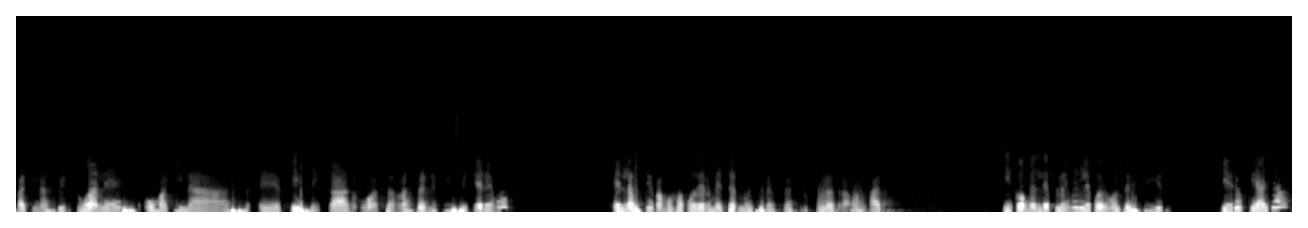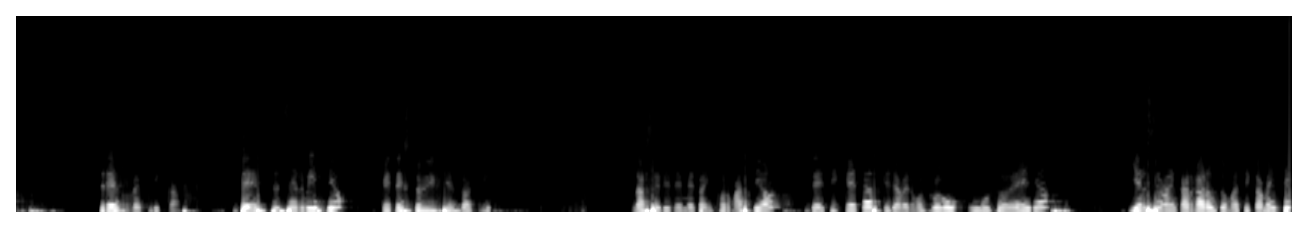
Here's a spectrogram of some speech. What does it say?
máquinas virtuales o máquinas eh, físicas o hasta Raspberry Pi si queremos, en las que vamos a poder meter nuestra infraestructura a trabajar. Y con el deployment le podemos decir, quiero que haya tres réplicas de este servicio que te estoy diciendo aquí una serie de metainformación, de etiquetas, que ya veremos luego un uso de ellas, y él se va a encargar automáticamente,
